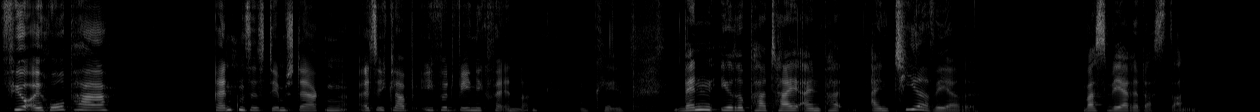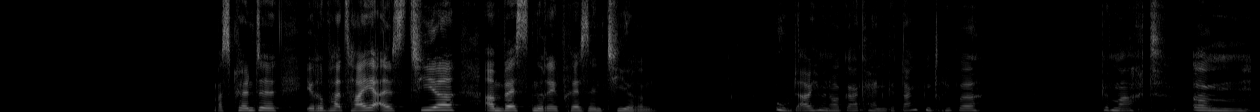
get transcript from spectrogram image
für Europa Rentensystem stärken. Also ich glaube, ich würde wenig verändern. Okay. Wenn Ihre Partei ein, pa ein Tier wäre, was wäre das dann? Was könnte Ihre Partei als Tier am besten repräsentieren? Uh, da habe ich mir noch gar keinen Gedanken drüber gemacht. Ähm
